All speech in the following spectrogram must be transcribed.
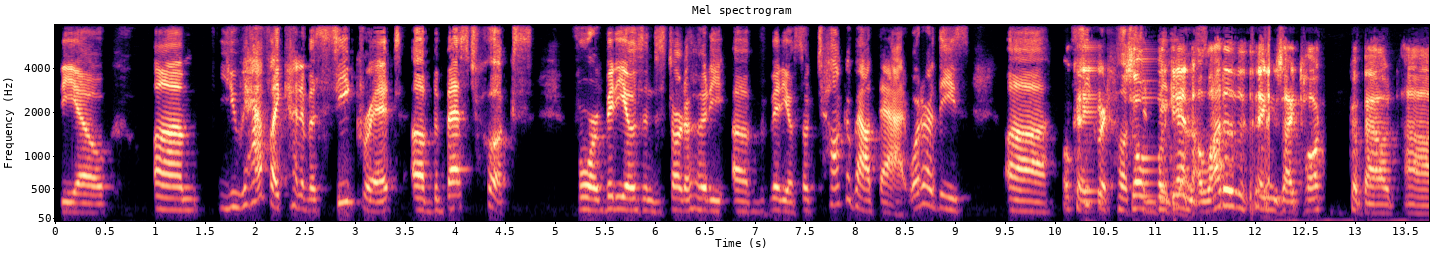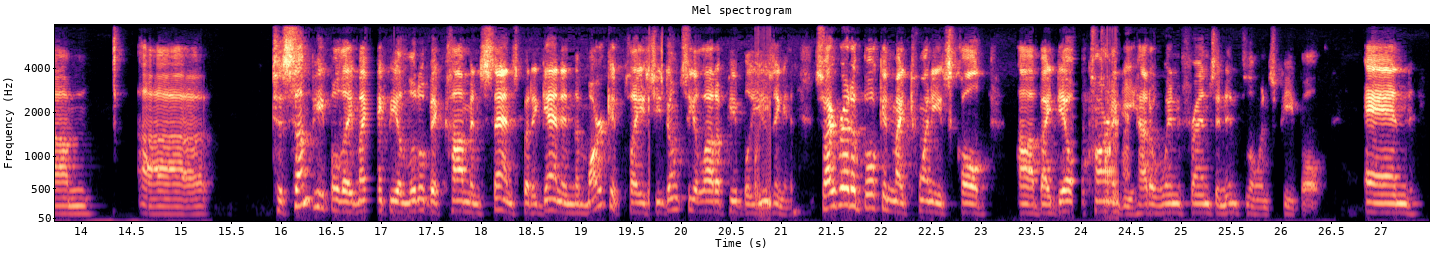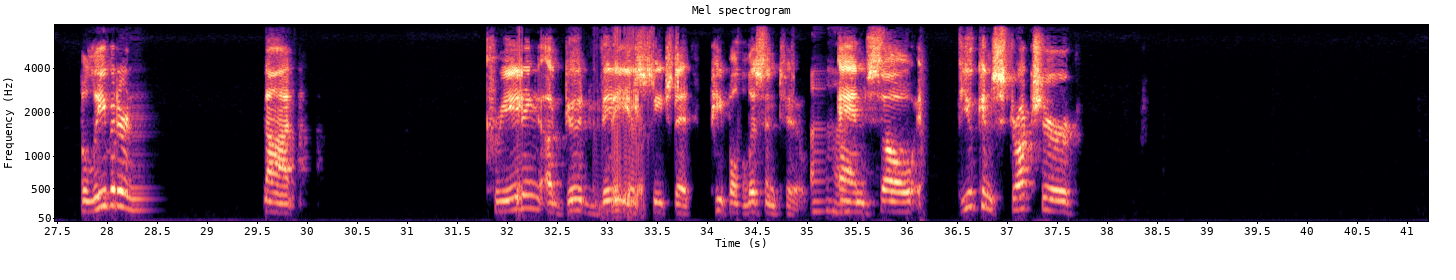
video. Um, you have like kind of a secret of the best hooks for videos and to start a hoodie of video. So talk about that. What are these uh, okay. secret hooks? So again, a lot of the things I talk about. Um, uh, to some people, they might be a little bit common sense, but again, in the marketplace, you don't see a lot of people using it. So I read a book in my 20s called uh, by Dale Carnegie, How to Win Friends and Influence People. And believe it or not, creating a good video speech that people listen to. Uh-huh. And so if you can structure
